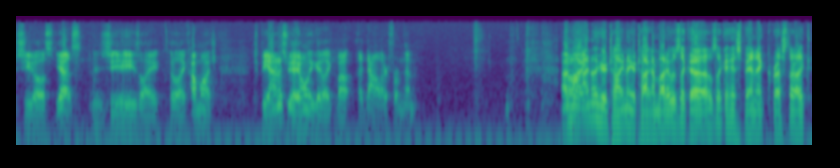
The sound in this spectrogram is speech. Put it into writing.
She goes, yes. And she, he's like, they're like, how much? To be honest with you, I only get like about a dollar from them. I'm No, like, I know you're talking. I know who you're talking about. It was like a it was like a Hispanic wrestler, like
